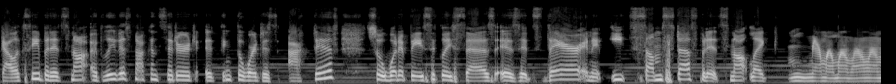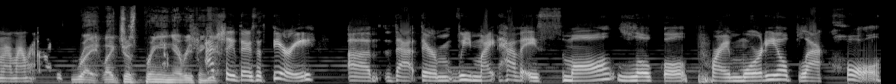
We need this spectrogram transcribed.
galaxy, but it's not. I believe it's not considered. I think the word is active. So what it basically says is it's there and it eats some stuff, but it's not like. right, like just bringing everything. in. Actually, there's a theory um, that there we might have a small local primordial black hole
